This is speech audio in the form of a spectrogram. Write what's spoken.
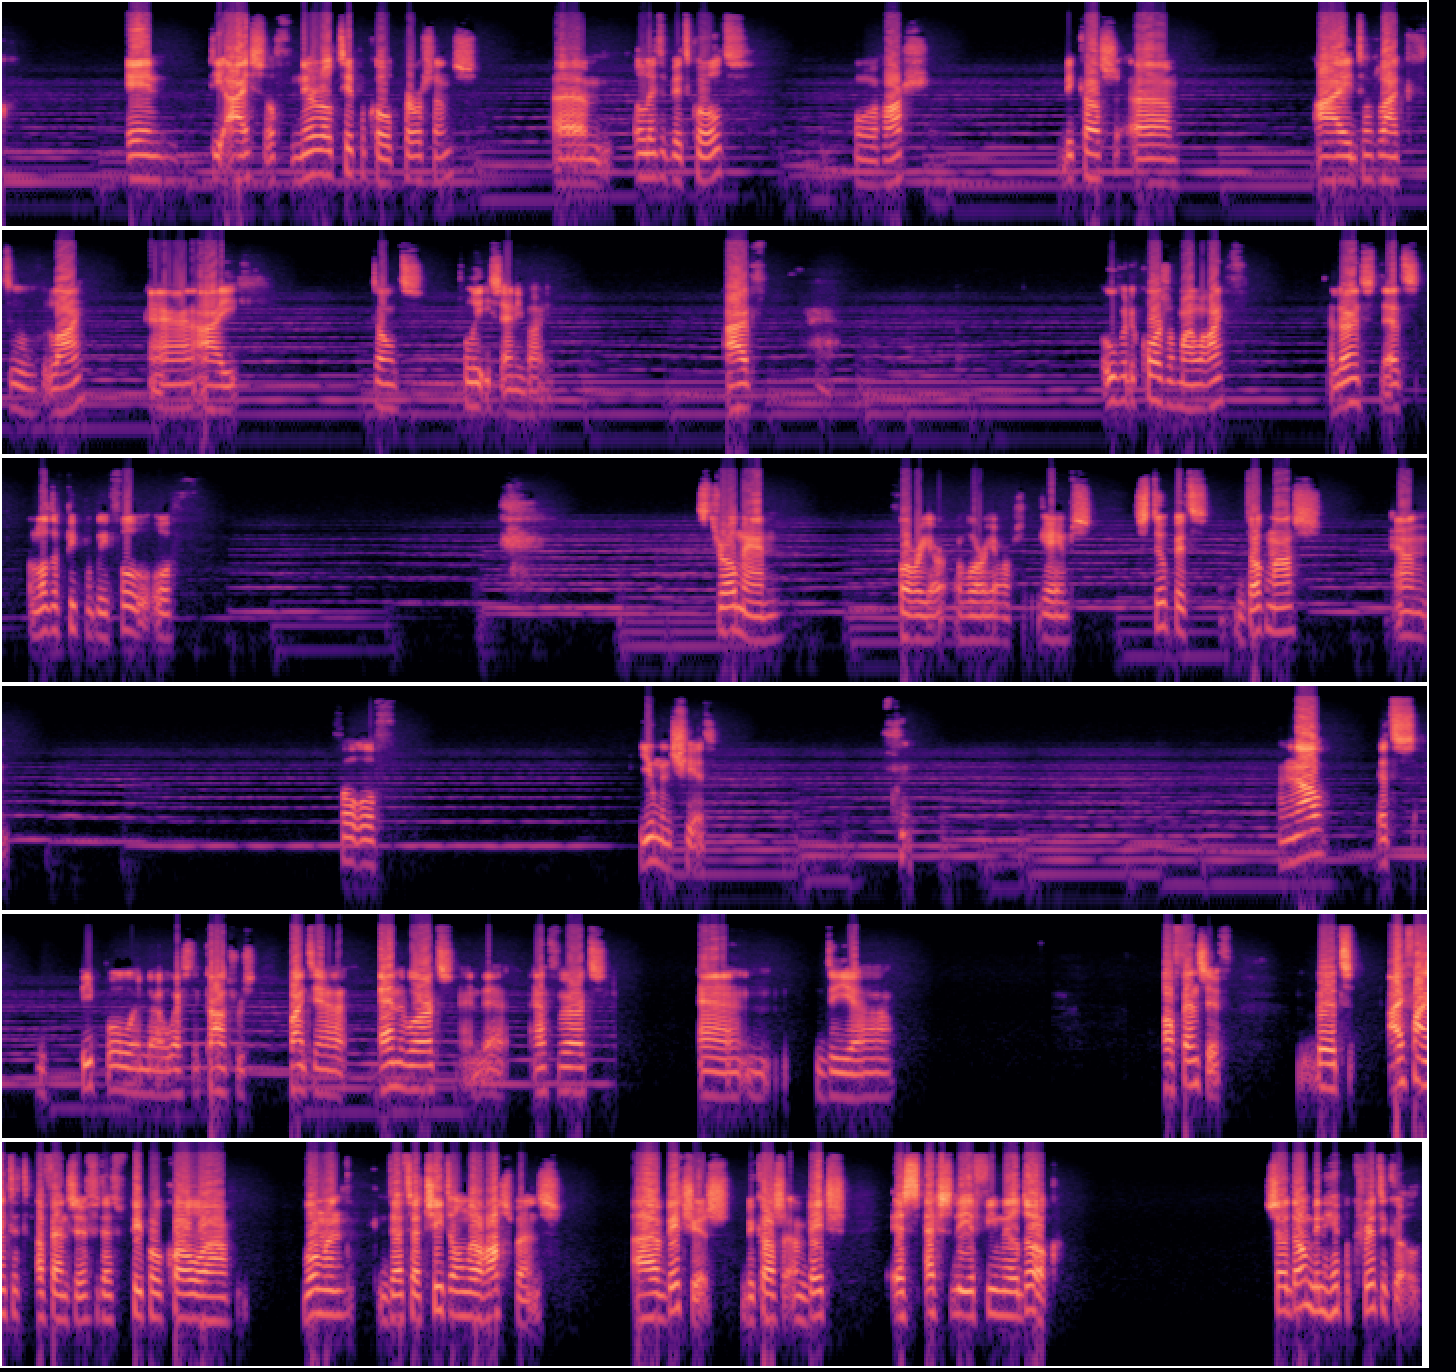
in the eyes of neurotypical persons um, a little bit cold or harsh because um, I don't like to lie and I don't please anybody. I've over the course of my life I learned that a lot of people be full of strawman warrior warrior games, stupid dogmas, and full of human shit. and now that's people in the western countries find the N words and the F words and the uh, offensive. But I find it offensive that people call uh, women that uh, cheat on their husbands uh, bitches because a bitch is actually a female dog. So don't be hypocritical.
